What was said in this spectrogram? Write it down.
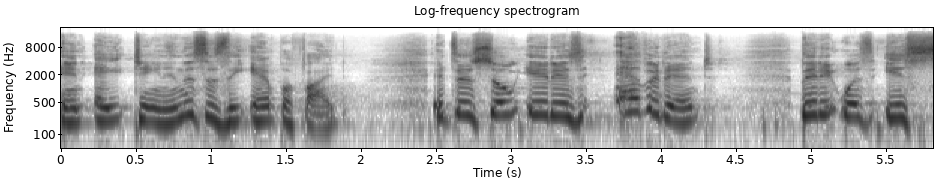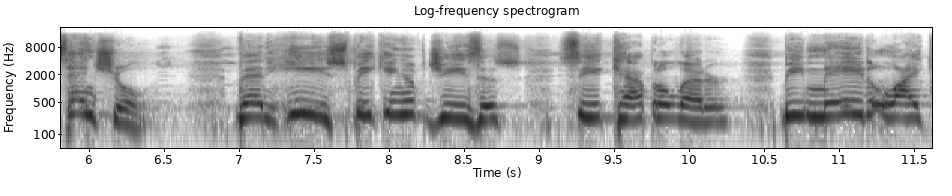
and 18. And this is the Amplified. It says, So it is evident that it was essential that he, speaking of Jesus, see it capital letter, be made like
